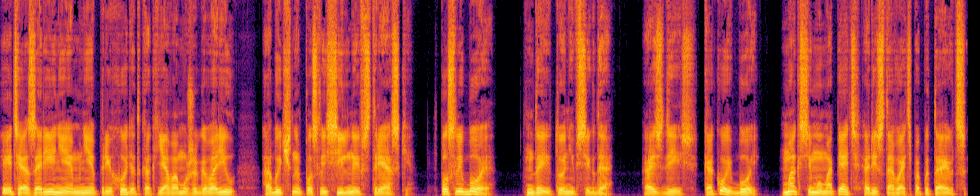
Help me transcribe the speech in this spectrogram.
Эти озарения мне приходят, как я вам уже говорил, обычно после сильной встряски, после боя, да и то не всегда. А здесь какой бой? Максимум опять арестовать попытаются.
